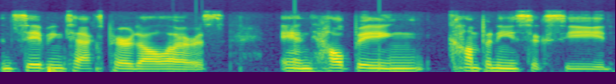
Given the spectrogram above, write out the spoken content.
and saving taxpayer dollars and helping companies succeed.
